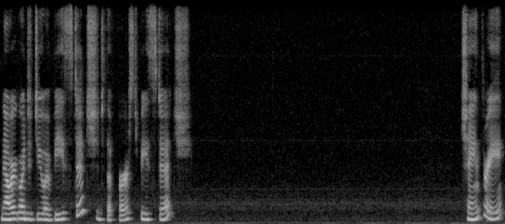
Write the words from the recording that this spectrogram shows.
Now we're going to do a V-stitch into the first V-stitch. Chain three,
